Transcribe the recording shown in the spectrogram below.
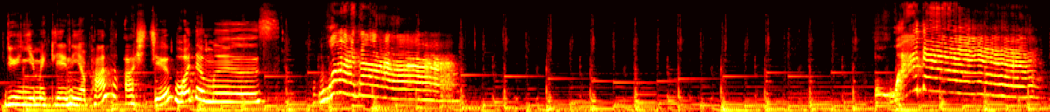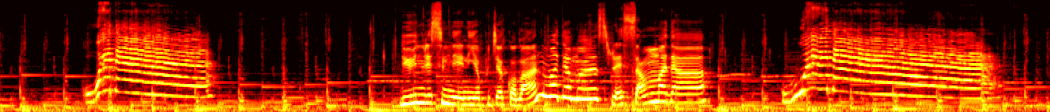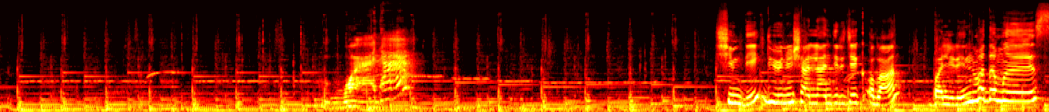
Düğün yemeklerini yapan aşçı Vada'mız. Vada! Vada! Vada! Düğün resimlerini yapacak olan Vada'mız. Ressam Vada. Vada! Vada! Şimdi düğünü şenlendirecek olan balerin Vada'mız.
